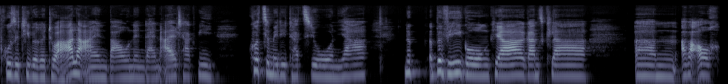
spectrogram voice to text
positive Rituale einbauen in deinen Alltag, wie kurze Meditation, ja, eine Bewegung, ja, ganz klar, ähm, aber auch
